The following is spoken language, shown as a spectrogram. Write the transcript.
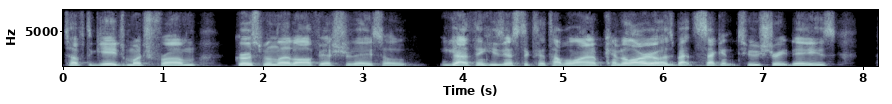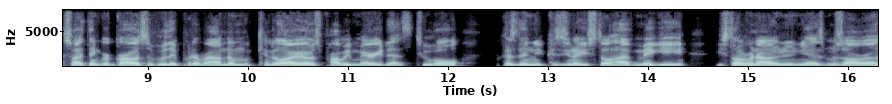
tough to gauge much from. Grossman led off yesterday, so you got to think he's going to stick to the top of the lineup. Candelario has bat second two straight days. So I think regardless of who they put around him, Candelario is probably married as two hole because then because you, know you still have Miggy, you still have Renato Nunez, Mazara,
